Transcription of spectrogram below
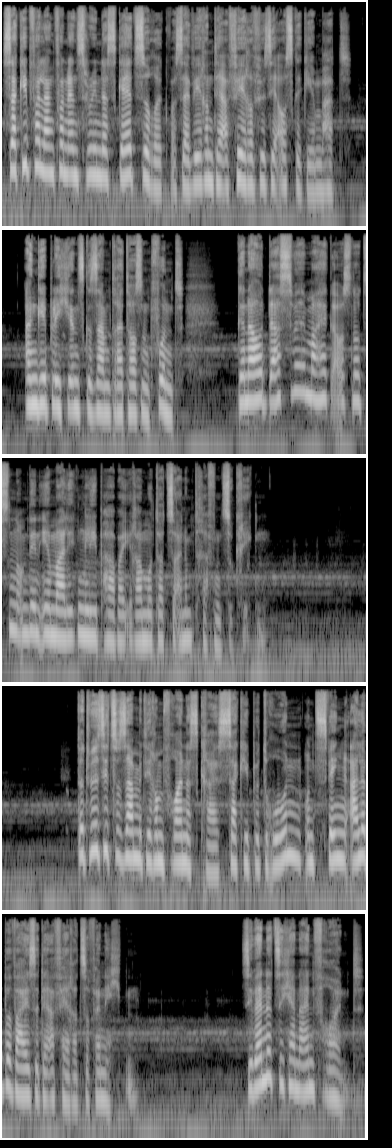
Sakib verlangt von Ansrin das Geld zurück, was er während der Affäre für sie ausgegeben hat. Angeblich insgesamt 3000 Pfund. Genau das will Mahek ausnutzen, um den ehemaligen Liebhaber ihrer Mutter zu einem Treffen zu kriegen. Dort will sie zusammen mit ihrem Freundeskreis Saki bedrohen und zwingen, alle Beweise der Affäre zu vernichten. Sie wendet sich an einen Freund,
